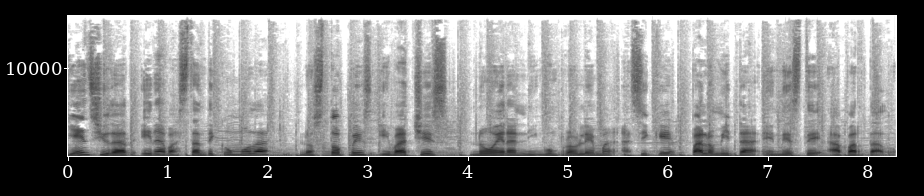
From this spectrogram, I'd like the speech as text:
y en ciudad era bastante cómoda, los topes y baches no eran ningún problema, así que palomita en este apartado.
